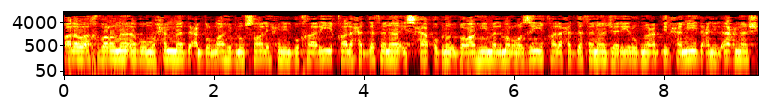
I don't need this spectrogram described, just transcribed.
قال وأخبرنا أبو محمد عبد الله بن صالح البخاري قال حدثنا إسحاق بن إبراهيم المروزي قال حدثنا جرير بن عبد الحميد عن الأعمش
